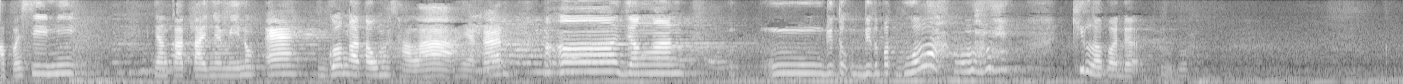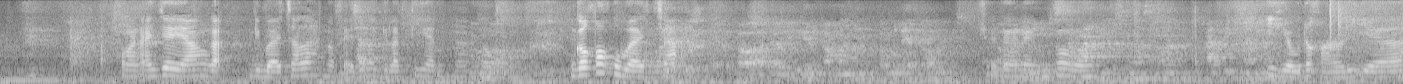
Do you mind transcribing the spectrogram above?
Apa sih ini? Yang katanya minum, eh, gua nggak tahu masalah, ya kan? Heeh, jangan mm, di, di tempat gua lah ngomongnya. Gila pada. Komen aja ya, nggak dibaca lah, Novi aja lagi latihan. Nah. Enggak kok aku baca. Sudah nanya. Ih ya udah kali ya.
